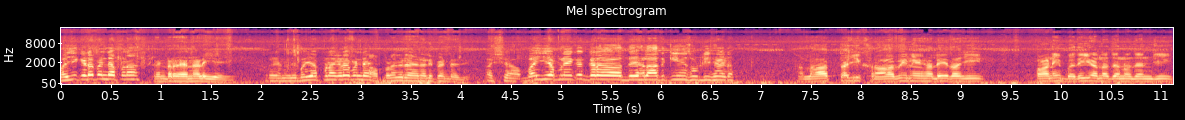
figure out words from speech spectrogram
ਬਾਈ ਜੀ ਕਿਹੜਾ ਪਿੰਡ ਹੈ ਆਪਣਾ? ਪਿੰਡ ਰਹਿਣ ਵਾਲੀ ਹੈ ਜੀ। ਰੈਣ ਵਾਲੀ। ਬਾਈ ਆਪਣਾ ਕਿਹੜਾ ਪਿੰਡ ਹੈ? ਆਪਣਾ ਵੀ ਰਹਿਣ ਵਾਲੀ ਪਿੰਡ ਹੈ ਜੀ। ਅੱਛਾ ਬਾਈ ਜੀ ਆਪਣੇ ਘੱਗਰ ਦੇ ਹਾਲਾਤ ਕੀ ਨੇ ਤੁਹਾਡੀ ਸਾਈਡ ਹਾਲਾਤ ਤਾਂ ਜੀ ਖਰਾਬ ਹੀ ਨੇ ਹਲੇ ਤਾਂ ਜੀ। ਪਾਣੀ ਵਧੀ ਜਾਂਦਾ ਦਿਨੋਂ ਦਿਨ ਜੀ।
